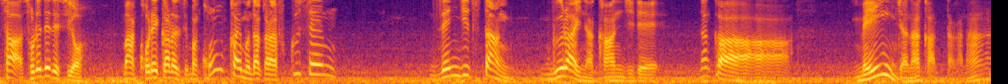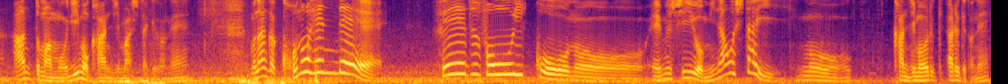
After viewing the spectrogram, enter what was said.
さあ、それでですよ。まあこれからですよ。まあ今回もだから伏線、前日短ぐらいな感じで、なんか、メインじゃなかったかな。アントマンもリも感じましたけどね。もうなんかこの辺で、フェーズ4以降の MC を見直したい、もう、感じもあるけどね。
